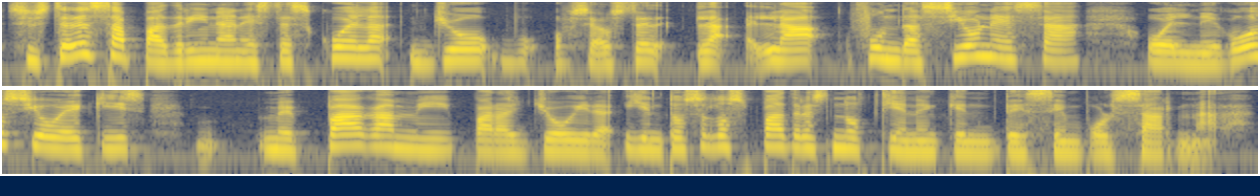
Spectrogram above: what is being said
Si ustedes apadrinan esta escuela, yo, o sea, usted, la, la fundación esa o el negocio X me paga a mí para yo ir a, y entonces los padres no tienen que desembolsar nada.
